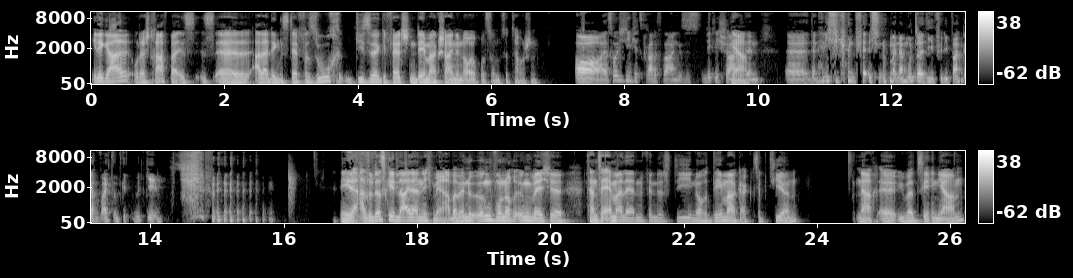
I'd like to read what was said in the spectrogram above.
Illegal oder strafbar ist, ist äh, allerdings der Versuch, diese gefälschten D-Mark-Scheine in Euros umzutauschen. Oh, das wollte ich nämlich jetzt gerade fragen. Das ist wirklich schade, ja. denn äh, dann hätte ich die können fälschen und meiner Mutter die für die Bankarbeit mitgeben. Nee, also das geht leider nicht mehr. Aber wenn du irgendwo noch irgendwelche Tante Emma-Läden findest, die noch D-Mark akzeptieren, nach äh, über zehn Jahren,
